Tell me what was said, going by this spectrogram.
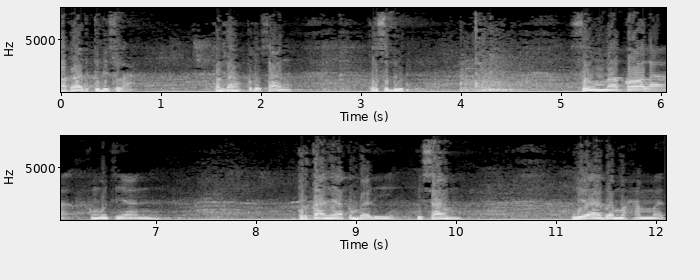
Maka ditulislah tentang perusahaan tersebut. Summa qala kemudian bertanya kembali Hisam, "Ya Aba Muhammad,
